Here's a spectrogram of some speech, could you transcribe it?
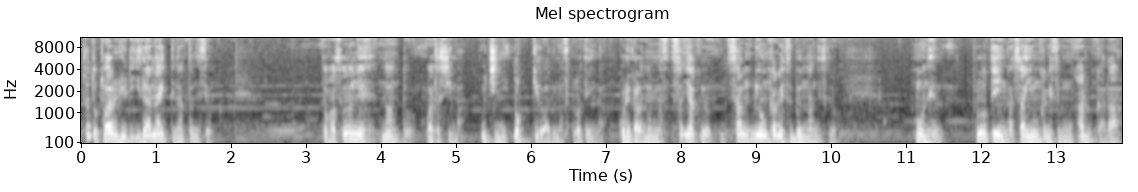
ちょっととある理由でいらないってなったんですよ。だからそれをね、なんと、私今、うちに6キロあります、プロテインが。これから飲みます。約3、4ヶ月分なんですけど、もうね、プロテインが3、4ヶ月分あるから、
